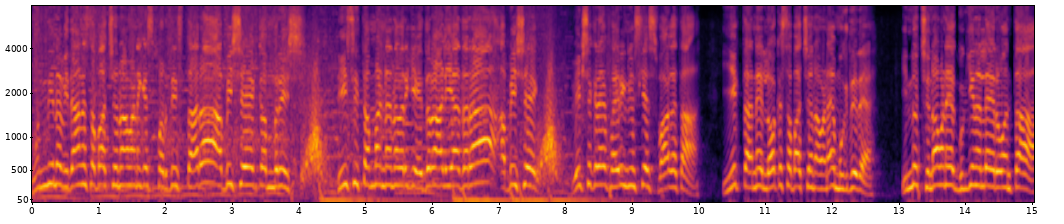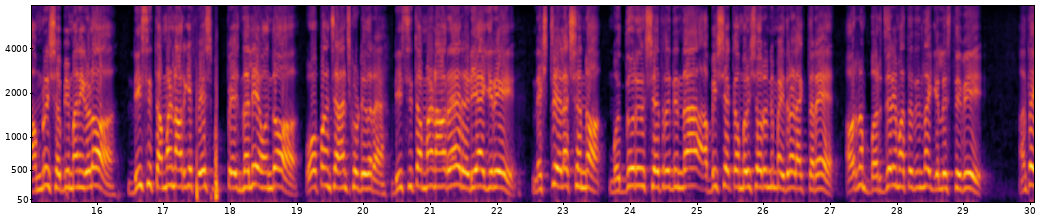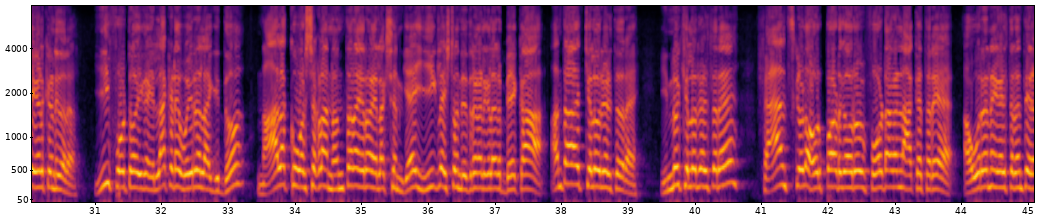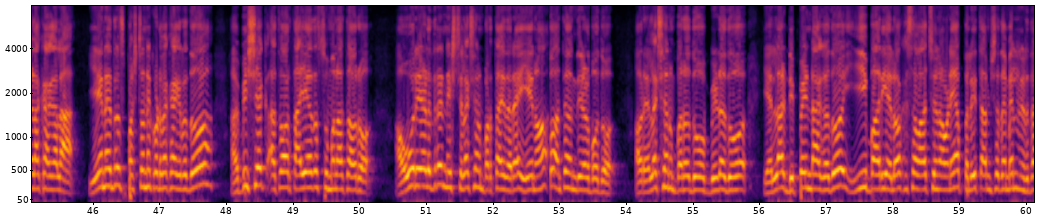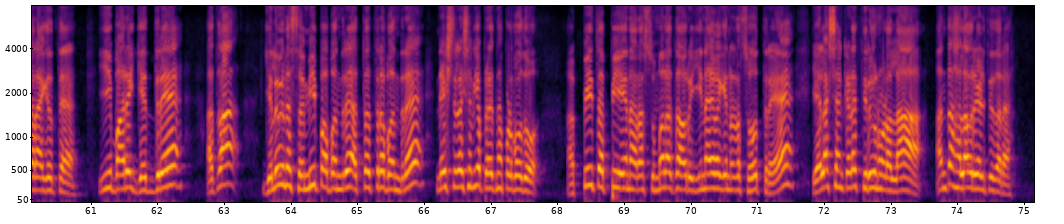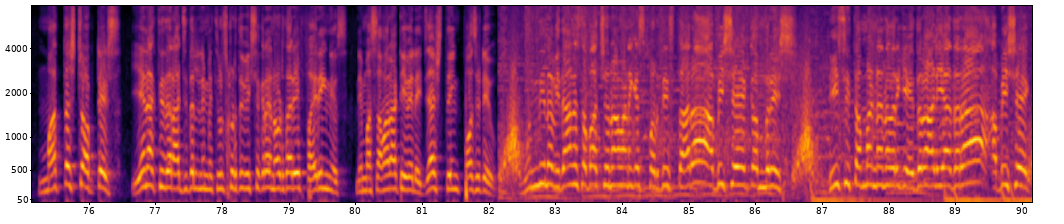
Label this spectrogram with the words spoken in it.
ಮುಂದಿನ ವಿಧಾನಸಭಾ ಚುನಾವಣೆಗೆ ಸ್ಪರ್ಧಿಸ್ತಾರಾ ಅಭಿಷೇಕ್ ಅಂಬರೀಶ್ ಡಿ ಸಿ ತಮ್ಮಣ್ಣನವರಿಗೆ ಎದುರಾಳಿಯಾದರ ಅಭಿಷೇಕ್? ವೀಕ್ಷಕರೇ, ಫೈರಿಂಗ್ ನ್ಯೂಸ್ಗೆ ಸ್ವಾಗತ. ಈಗ ತಾನೇ ಲೋಕಸಭಾ ಚುನಾವಣೆ ಮುಗಿದಿದೆ. ಇನ್ನು ಚುನಾವಣೆಯ ಗುಂಗಿನಲ್ಲೇ ಇರುವಂತ ಅಂಬರೀಶ್ ಅಭಿಮಾನಿಗಳು ಡಿ ಸಿ ತಮ್ಮಣ್ಣ ಅವರಿಗೆ ಫೇಸ್ಬುಕ್ ಪೇಜ್ನಲ್ಲಿ ಒಂದು ಓಪನ್ ಚಾಲೆಂಜ್ ಕೊಟ್ಟಿದ್ದಾರೆ. ಡಿ ಸಿ ತಮ್ಮಣ್ಣ ಅವರೇ ರೆಡಿ ಆಗಿರಿ. ನೆಕ್ಸ್ಟ್ ಎಲೆಕ್ಷನ್ ಮದ್ದೂರು ಕ್ಷೇತ್ರದಿಂದ ಅಭಿಷೇಕ್ ಅಂಬರೀಶ್ ಅವರು ನಿಮ್ಮ ಎದುರಾಳಿ ಆಗ್ತಾರೆ. ಅವ್ರನ್ನ ಭರ್ಜರಿ ಮತದಿಂದ ಗೆಲ್ಲಿಸ್ತೀವಿ. ಅಂತ ಹೇಳ್ಕೊಂಡಿದ್ದಾರೆ ಈ ಫೋಟೋ ಈಗ ಎಲ್ಲ ಕಡೆ ವೈರಲ್ ಆಗಿದ್ದು ನಾಲ್ಕು ವರ್ಷಗಳ ನಂತರ ಇರೋ ಎಲೆಕ್ಷನ್ಗೆ ಈಗಲೇ ಇಷ್ಟೊಂದು ಎದುರುಗಳಿಗಳೆಲ್ಲ ಬೇಕಾ ಅಂತ ಕೆಲವ್ರು ಹೇಳ್ತಿದ್ದಾರೆ ಇನ್ನು ಕೆಲವ್ರು ಹೇಳ್ತಾರೆ ಫ್ಯಾನ್ಸ್ಗಳು ಅವ್ರ ಪಾಡ್ಗವರು ಫೋಟೋಗಳನ್ನ ಹಾಕತ್ತಾರೆ. ಅವರೇನೆ ಹೇಳ್ತಾರೆ ಅಂತ ಹೇಳೋಕ್ಕಾಗಲ್ಲ. ಏನಾದರೂ ಸ್ಪಷ್ಟನೆ ಕೊಡಬೇಕಾಗಿರೋದು ಅಭಿಷೇಕ್ ಅಥವಾ ಅವ್ರ ತಾಯಿಯಾದ ಸುಮಲತಾ ಅವರು. ಅವ್ರು ಹೇಳಿದ್ರೆ ನೆಕ್ಸ್ಟ್ ಎಲೆಕ್ಷನ್ ಬರ್ತಾ ಇದ್ದಾರೆ ಏನೋ ಅಂತ ಒಂದು ಹೇಳ್ಬೋದು. ಅವ್ರ ಎಲೆಕ್ಷನ್ ಬರೋದು, ಬಿಡೋದು, ಎಲ್ಲ ಡಿಪೆಂಡ್ ಆಗೋದು ಈ ಬಾರಿಯ ಲೋಕಸಭಾ ಚುನಾವಣೆಯ ಫಲಿತಾಂಶದ ಮೇಲೆ ನಿರ್ಧಾರ ಆಗಿರುತ್ತೆ. ಈ ಬಾರಿ ಗೆದ್ರೆ ಅಥವಾ ಗೆಲುವಿನ ಸಮೀಪ ಬಂದರೆ, ಹತ್ತತ್ರ ಬಂದರೆ ನೆಕ್ಸ್ಟ್ ಎಲೆಕ್ಷನ್ಗೆ ಪ್ರಯತ್ನ ಪಡ್ಬೋದು. ಅಪ್ಪಿ ತಪ್ಪಿ ಏನಾರ ಸುಮಲತಾ ಅವರು ಹೀನಾಯವಾಗಿ ಏನಾರ ಸೋತ್ರೆ ಎಲೆಕ್ಷನ್ ಕಡೆ ತಿರುಗಿ ನೋಡಲ್ಲ ಅಂತ ಹಲವರು ಹೇಳ್ತಿದ್ದಾರೆ. ಮತ್ತಷ್ಟು ಅಪ್ಡೇಟ್ಸ್ ಏನಾಗ್ತಿದೆ ರಾಜ್ಯದಲ್ಲಿ ನಿಮಗೆ ತಿಳಿಸ್ಕೊಡ್ತೀವಿ ವೀಕ್ಷಕರೇ? ನೋಡ್ತಾರೆ ಫೈರಿಂಗ್ ನ್ಯೂಸ್ ನಿಮ್ಮ ಸಮರ ಟಿವಿಯಲ್ಲಿ ಜಸ್ಟ್ ಥಿಂಕ್ ಪಾಸಿಟಿವ್ ಮುಂದಿನ ವಿಧಾನಸಭಾ ಚುನಾವಣೆಗೆ ಸ್ಪರ್ಧಿಸ್ತಾರಾ ಅಭಿಷೇಕ್ ಅಂಬರೀಶ್ ಡಿ ಸಿ ತಮ್ಮಣ್ಣನವರಿಗೆ ಎದುರಾಳಿಯಾದರ ಅಭಿಷೇಕ್?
